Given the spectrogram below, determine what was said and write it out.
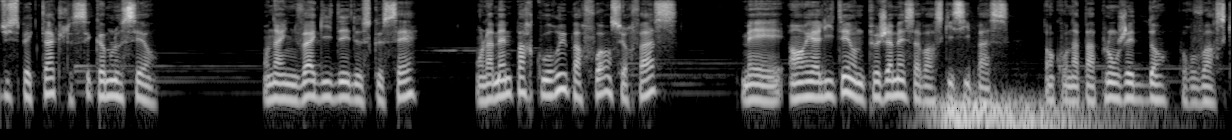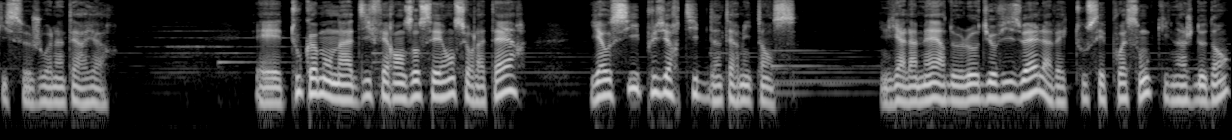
du spectacle, c'est comme l'océan. On a une vague idée de ce que c'est, on l'a même parcouru parfois en surface, mais en réalité on ne peut jamais savoir ce qui s'y passe tant qu'on n'a pas plongé dedans pour voir ce qui se joue à l'intérieur. Et tout comme on a différents océans sur la Terre, il y a aussi plusieurs types d'intermittence. Il y a la mer de l'audiovisuel avec tous ces poissons qui nagent dedans,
